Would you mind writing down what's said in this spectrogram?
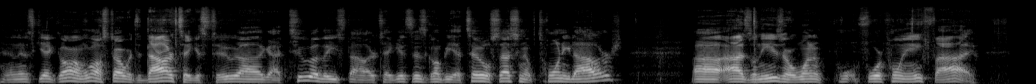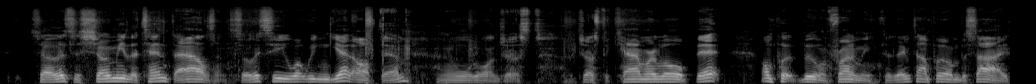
and let's get going. We're going to start with the dollar tickets too. Uh, I got two of these dollar tickets. This is going to be a total session of $20. Uh, odds on these are 1 4.85. So this is show me the 10,000. So let's see what we can get off them. And we're going to just adjust the camera a little bit. I'm going to put Boo in front of me because every time I put him beside,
